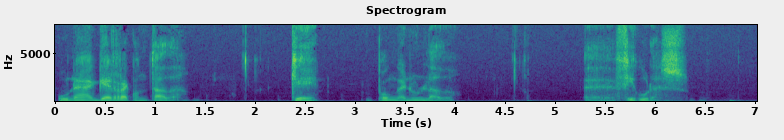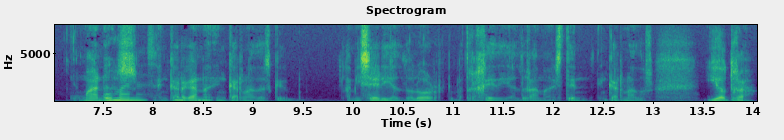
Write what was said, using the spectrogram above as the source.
Una guerra contada que ponga en un lado figuras humanas, encarnadas que la miseria, el dolor, la tragedia, el drama estén encarnados. Y otra,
